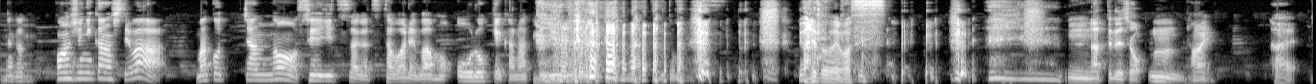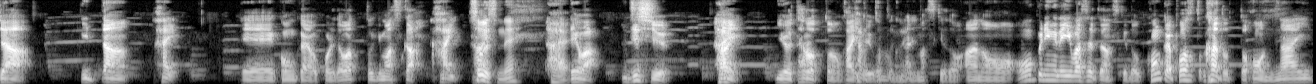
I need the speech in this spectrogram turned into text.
うん。なんか今週に関しては、まこっちゃんの誠実さが伝われば、もうオールオッケーかなっていう理解になってると思います。ありがとうございます。うん、なってるでしょうんう。。はい。はい。じゃあ、一旦、はい。えー今回はこれで終わっときますか。はい。そうですね。はい。では、次週、ははいい。いよいよタロットの回ということになりますけど、あの、オープニングで言い忘れてたんですけど、今回ポストカードと本ない？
